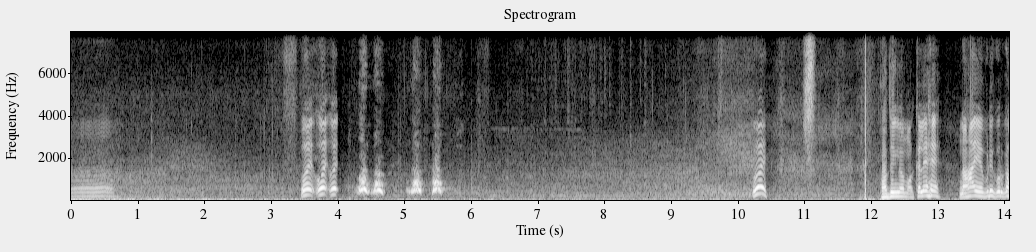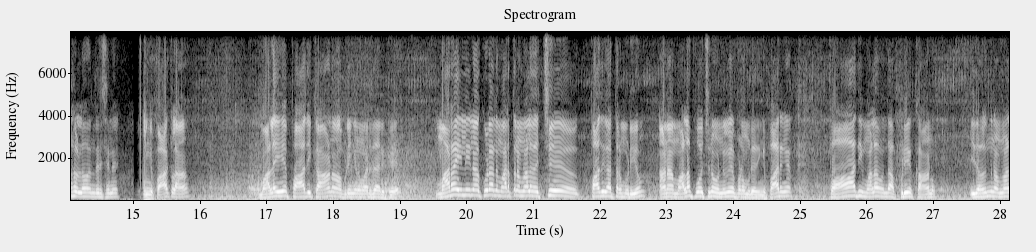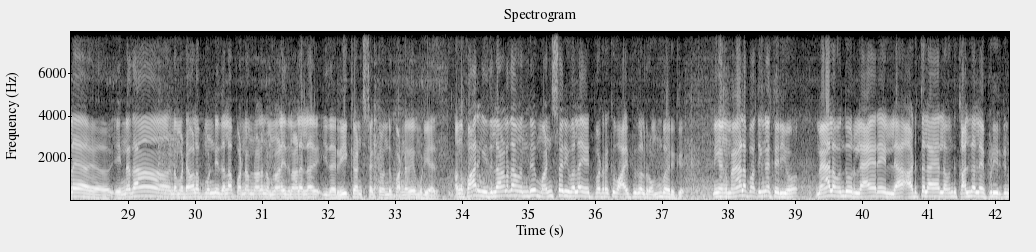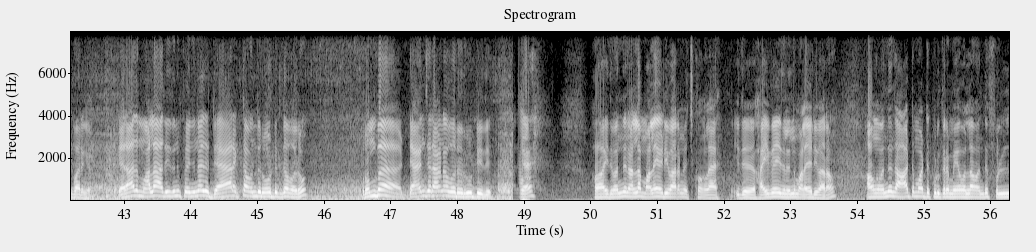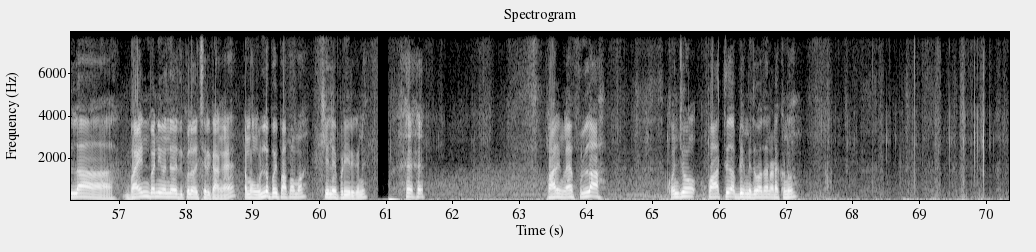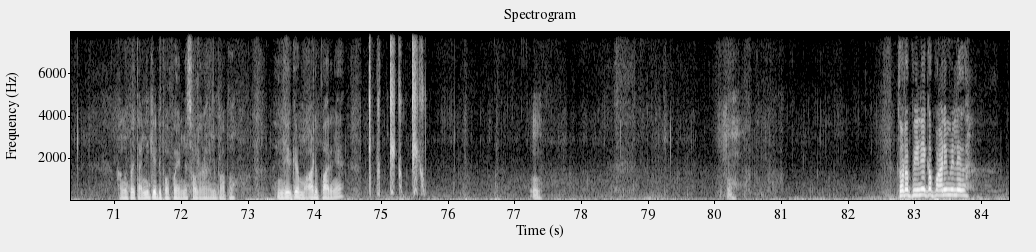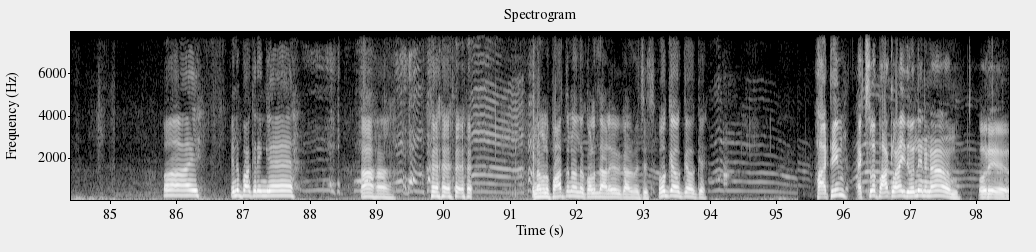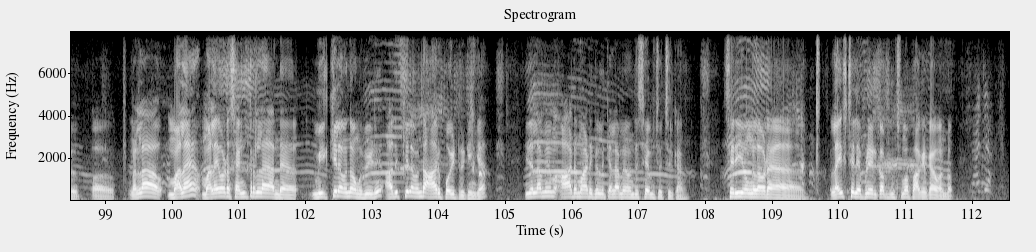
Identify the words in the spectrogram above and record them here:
ஓய் ஓய் ஓய் ஓய் பார்த்தீங்களா மக்களே நான் எப்படி குறுக்கால் உள்ள வந்துருச்சுன்னு? நீங்கள் பார்க்கலாம். மலையே பாதி காணும் அப்படிங்கிற மாதிரி தான் இருக்குது மரம் இல்லைன்னா கூட அந்த மரத்தை நம்மளால் வச்சு பாதுகாத்துற முடியும். ஆனால் மழை போச்சுன்னா ஒன்றுமே பண்ண முடியாது. இங்கே பாருங்கள் பாதி மழை வந்து அப்படியே காணும். இதை வந்து நம்மளால் என்னதான் நம்ம டெவலப் பண்ணி இதெல்லாம் பண்ணோம்னாலும் நம்மளால் இதனால எல்லாம் இதை ரீகன்ஸ்ட்ரக்ட் வந்து பண்ணவே முடியாது. அங்கே பாருங்கள் இதனால தான் வந்து மண் சரிவெல்லாம் ஏற்படுறதுக்கு வாய்ப்புகள் ரொம்ப இருக்குது நீங்கள் அங்கே மேலே பார்த்தீங்கன்னா தெரியும். மேலே வந்து ஒரு லேயரே இல்லை. அடுத்த லேயரில் வந்து கல்லெல்லாம் எப்படி இருக்குன்னு பாருங்கள் ஏதாவது மழை அது இதுன்னு பெஞ்சுன்னா இது டேரெக்டாக வந்து ரோட்டுக்கு தான் வரும். ரொம்ப டேஞ்சரான ஒரு ரூட் இது. பாருங்க. இது வந்து நல்லா மலை அடிவாரம்னு வச்சுக்கோங்களேன். இது ஹைவே இதுலேருந்து மலை அடிவாரம் அவங்க வந்து இந்த ஆட்டு மாட்டு கொடுக்குற மேவெல்லாம் வந்து ஃபுல்லாக பைண்ட் பண்ணி வந்து இதுக்குள்ளே வச்சுருக்காங்க நம்ம உள்ளே போய் பார்ப்போமா கீழே எப்படி இருக்குன்னு பாருங்களேன் ஃபுல்லாக கொஞ்சம் பார்த்து அப்படியே மெதுவாக தான் நடக்கணும் அங்கே போய் தண்ணி கேட்டு பார்ப்போம் என்ன சொல்கிறாங்கன்னு பார்ப்போம் இங்கே இருக்கிற மாடு பாருங்கள் ம் थोड़ा पीने का पानी मिलेगा ஹாய் என்ன பார்க்குறீங்க? ஆஹா. நம்மளை பார்த்தோன்னா அந்த குழந்தை அழகு இருக்க ஆரம்பிச்சிச்சு ஓகே ஓகே ஓகே ஹா டீம் ஆக்சுவலாக பார்க்கலாம். இது வந்து என்னென்னா ஒரு நல்லா மலை மலையோட சென்டரில் அந்த மீ கீழே வந்து அவங்க வீடு. அது கீழே வந்து ஆறு போயிட்டுருக்கீங்க. இதெல்லாமே இது எல்லாமே ஆடு மாடுகளுக்கு எல்லாமே வந்து சேமித்து வச்சுருக்காங்க. சரி இவங்களோட லைஃப் ஸ்டைல் எப்படி இருக்கும் அப்படின்னு சும்மா பார்க்கறக்காக வந்தோம்.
